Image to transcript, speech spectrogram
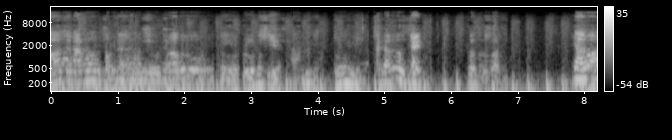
ာကျွန်တော်တို့ပုံစံမျိုးကျွန်တော်တို့ဘယ်လိုမရှိရအာကျွန်တော်တို့ကြိုက်လို့ဆိုတော့ကြာတော့အ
